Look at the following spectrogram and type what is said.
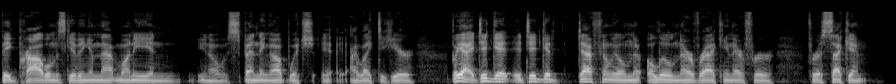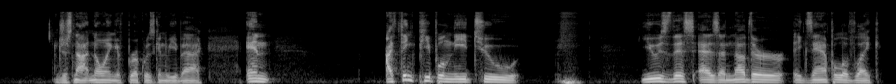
big problems giving him that money and you know spending up, which I like to hear. But yeah, it did get it did get definitely a little nerve wracking there for for a second just not knowing if Brook was going to be back. And I think people need to use this as another example of like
